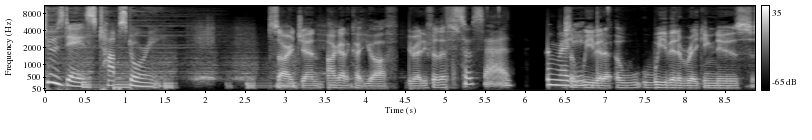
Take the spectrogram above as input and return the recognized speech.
Tuesday's top story. Sorry, Jen, I got to cut you off. You ready for this? So sad. I'm ready. So a wee bit of, a wee bit of breaking news.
